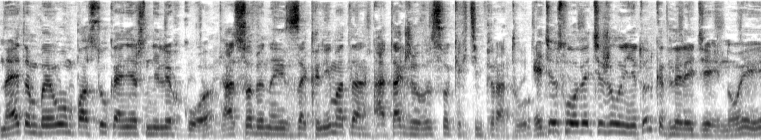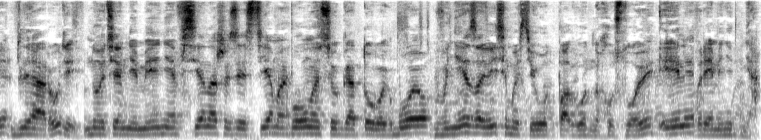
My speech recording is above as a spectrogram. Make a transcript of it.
На этом боевом посту, конечно, нелегко, особенно из-за климата, а также высоких температур. Эти условия тяжелы не только для людей, но и для орудий. Но тем не менее, все наши системы полностью готовы к бою, вне зависимости от погодных условий или времени дня.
